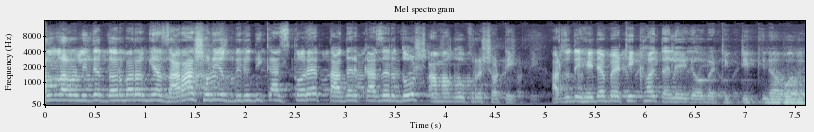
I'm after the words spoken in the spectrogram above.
আল্লাহর অলিদের দরবারে গিয়া যারা শরীয়ত বিরোধী কাজ করে, তাদের কাজের দোষ আমাকে উপরে সঠিক। আর যদি হেটা বে ঠিক হয় তাহলে এটাও বে ঠিক ঠিক কিনা বলে।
